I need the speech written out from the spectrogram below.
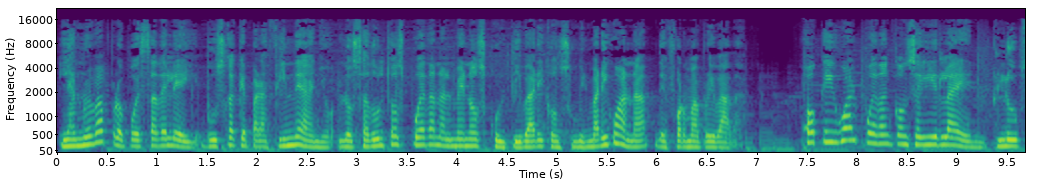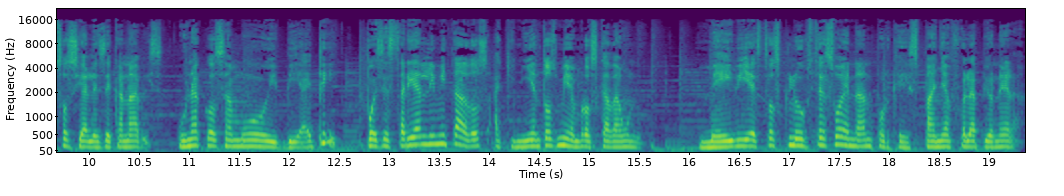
La nueva propuesta de ley busca que para fin de año los adultos puedan al menos cultivar y consumir marihuana de forma privada. O que igual puedan conseguirla en clubes sociales de cannabis, una cosa muy VIP, pues estarían limitados a 500 miembros cada uno. Maybe estos clubs te suenan porque España fue la pionera.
